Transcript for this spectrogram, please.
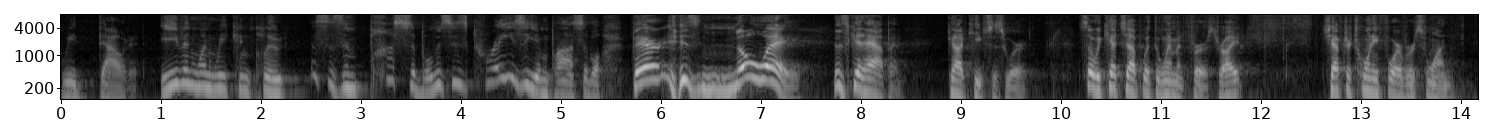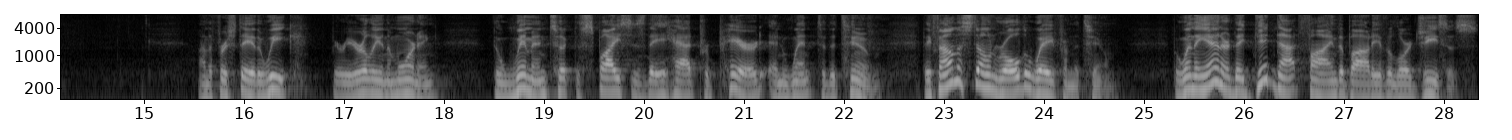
we doubt it, even when we conclude, this is impossible, this is crazy impossible. There is no way this could happen. God keeps his word. So we catch up with the women first, right? Chapter 24, verse 1. On the first day of the week, very early in the morning, the women took the spices they had prepared and went to the tomb. They found the stone rolled away from the tomb. But when they entered, they did not find the body of the Lord Jesus.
